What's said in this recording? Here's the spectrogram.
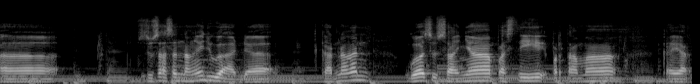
Eh, susah senangnya juga ada. Karena kan gua susahnya pasti pertama kayak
